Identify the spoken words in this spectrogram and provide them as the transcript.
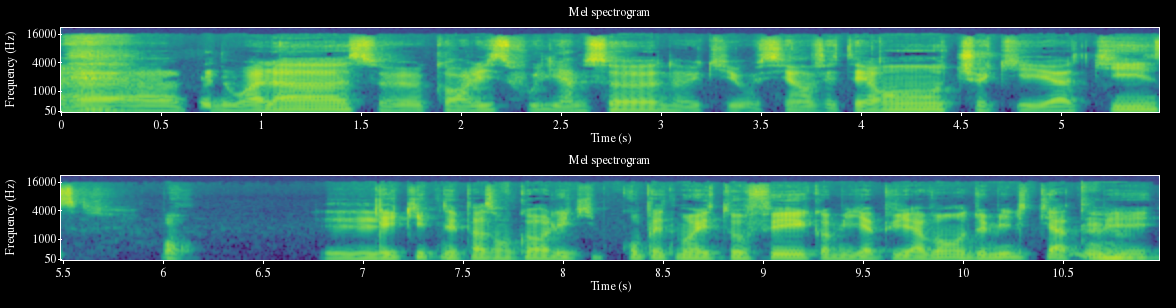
Euh, ben Wallace, euh, Corliss Williamson, euh, qui est aussi un vétéran, Chucky Atkins. Bon, l'équipe n'est pas encore l'équipe complètement étoffée comme il y a pu y avoir en 2004, Mhm. mais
